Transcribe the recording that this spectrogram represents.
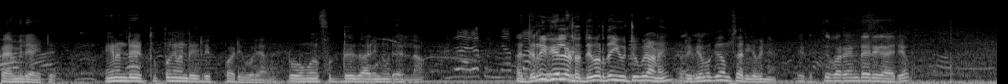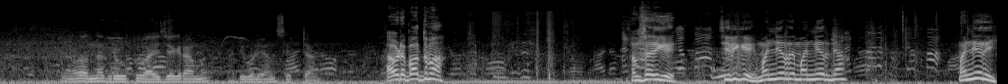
ഫാമിലി ആയിട്ട്. എങ്ങനെയുണ്ട്? ട്രിപ്പ് എങ്ങനെയുണ്ട്? ട്രിപ്പ് അടിപൊളിയാണ്. റൂം ഫുഡ് കാര്യങ്ങളും എല്ലാം. ഇത് റിവ്യൂ അല്ലോ ഇത് വെറുതെ യൂട്യൂബിലാണ്. റിവ്യൂ നമുക്ക് സംസാരിക്കാം പിന്നെ. എടുത്തു പറയേണ്ട ഒരു കാര്യം. ഞങ്ങൾ വന്ന ഗ്രൂപ്പ് വൈജഗ്രാം അടിപൊളിയാണ് സെറ്റാണ് അവിടെ പാത്തുമ സംസാരിക്കേ. ചിരിക്ക്. മഞ്ഞേറി മഞ്ഞെറിഞ്ഞ മഞ്ഞേറി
